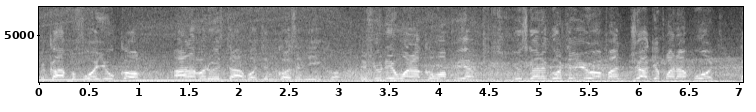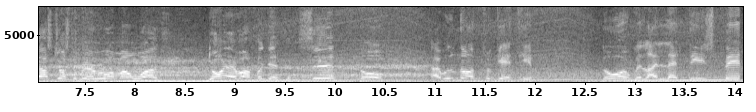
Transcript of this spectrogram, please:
Because before you come, all I'm gonna do is talk about him cousin Niko. If you didn't wanna come up here, he was gonna go to Europe and drag you on a boat. That's just the way Roman was. Don't ever forget him, see? No, I will not forget him. Nor will I let these men...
